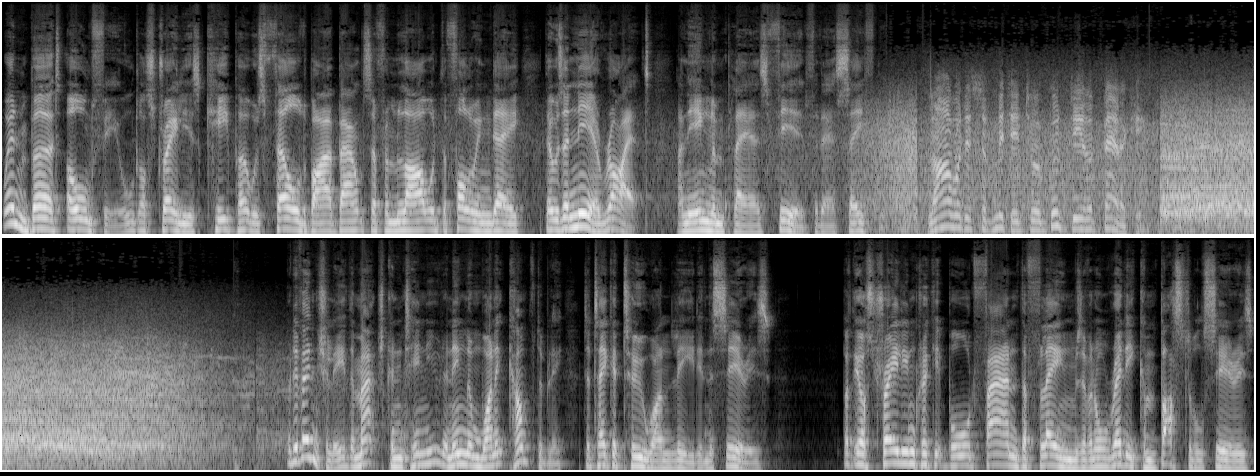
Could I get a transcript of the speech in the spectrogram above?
When Bert Oldfield, Australia's keeper, was felled by a bouncer from Larwood the following day, there was a near riot, and the England players feared for their safety. Larwood is submitted to a good deal of barracking. But eventually, the match continued and England won it comfortably to take a 2 1 lead in the series. But the Australian Cricket Board fanned the flames of an already combustible series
